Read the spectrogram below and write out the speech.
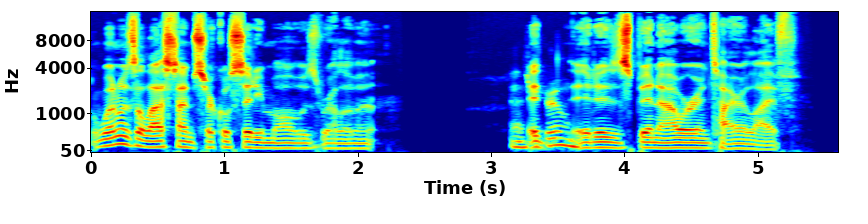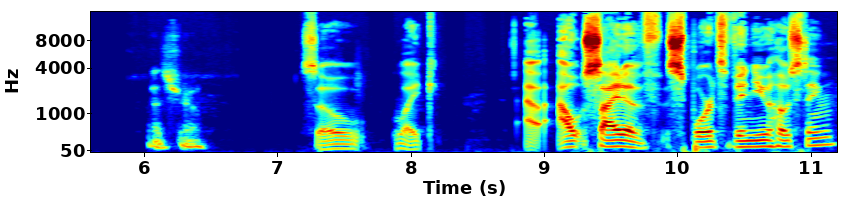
when was the last time Circle City Mall was relevant? That's It true. it has been our entire life. That's true. So like outside of sports venue hosting,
